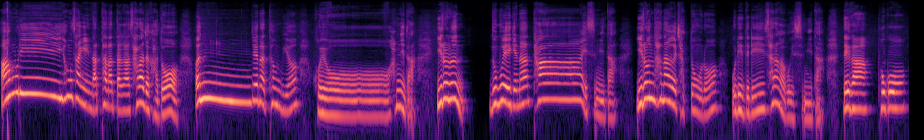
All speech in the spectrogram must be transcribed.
아무리 형상이 나타났다가 사라져 가도 언제나 텅 비어 고요합니다. 이론은 누구에게나 다 있습니다. 이론 하나의 작동으로 우리들이 살아가고 있습니다. 내가 보고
